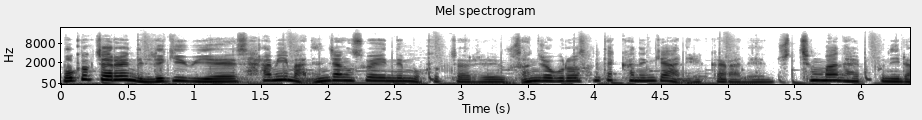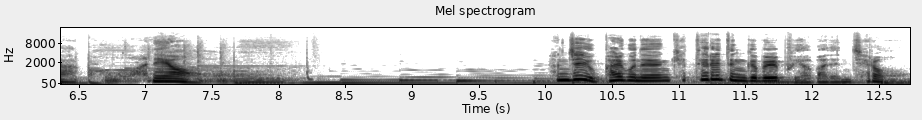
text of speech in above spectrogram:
목격자를 늘리기 위해 사람이 많은 장소에 있는 목격자를 우선적으로 선택하는 게 아닐까라는 추측만 할 뿐이라고 하네요. 현재 689는 캐테르 등급을 부여받은 채로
